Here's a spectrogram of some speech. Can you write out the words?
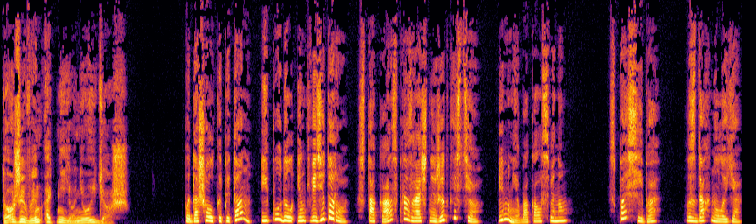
то живым от нее не уйдешь. Подошел капитан и подал инквизитору стакан с прозрачной жидкостью и мне бокал с вином. «Спасибо», — вздохнула я.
